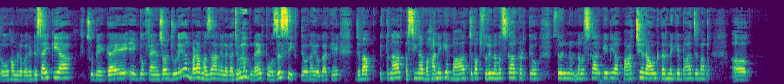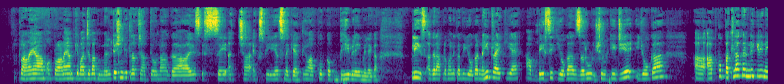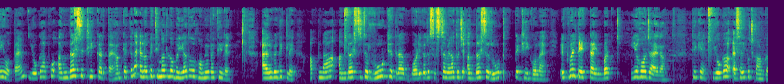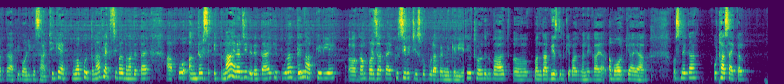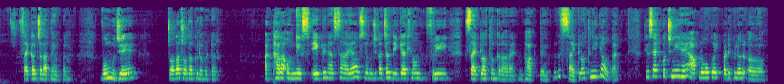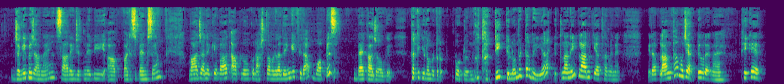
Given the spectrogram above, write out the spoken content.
तो हम लोगों ने डिसाइड किया। सुबह गए, एक दो फ्रेंड्स और जुड़े और बड़ा मज़ा आने लगा जब आप नए पोजेस सीखते हो ना योगा के। जब आप इतना पसीना बहाने के बाद जब आप सूर्य नमस्कार करते हो, सूर्य नमस्कार के भी आप पाँच छः राउंड करने के बाद जब आप प्राणायाम और प्राणायाम के बाद जब आप मेडिटेशन की तरफ़ जाते हो ना गाइस इससे अच्छा एक्सपीरियंस मैं कहती हूँ आपको कभी भी नहीं मिलेगा। प्लीज़ अगर आप लोगों ने कभी योगा नहीं ट्राई किया है, आप बेसिक योगा ज़रूर शुरू कीजिए। योगा आपको पतला करने के लिए नहीं होता है। योगा आपको अंदर से ठीक करता है। हम कहते हैं ना, एलोपैथी मत लो भैया तो होम्योपैथी ले, आयुर्वेदिक ले। अपना अंदर से जो रूट है, तेरा बॉडी का जो सिस्टम है ना, तुझे अंदर से रूट पे ठीक होना है। It will take time but ये हो जाएगा। ठीक है? योगा ऐसा ही कुछ काम करता है आपकी बॉडी के साथ। ठीक है? वो आपको इतना फ्लेक्सिबल बना देता है, आपको अंदर से इतना एनर्जी दे देता है कि पूरा दिन आपके लिए कम पड़ जाता है किसी भी चीज़ को पूरा करने के लिए। फिर थोड़े दिन बाद पंद्रह बीस दिन के बाद मैंने कहा, यार, अब और क्या यार? उसने कहा, उठा साइकिल साइकिल चलाते हैं अपन। वो मुझे चौदह चौदह किलोमीटर अट्ठारह उन्नीस एक दिन ऐसा आया, उसने मुझे कहा, चल डीकैथलॉन फ्री साइक्लोथन करा रहा है, भागते हैं। मतलब साइक्लोथन, ये क्या होता है? ये सेट कुछ नहीं है, आप लोगों को एक पर्टिकुलर जगह पे जाना है, सारे जितने भी आप पार्टिसिपेंट्स हैं वहाँ जाने के बाद आप लोगों को नाश्ता वगैरह देंगे, फिर आप वापस बैक आ जाओगे। थर्टी किलोमीटर टोटल मैंने कहा, थर्टी किलोमीटर भैया? इतना नहीं प्लान किया था मैंने। मेरा प्लान था, मुझे एक्टिव रहना है, ठीक है?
